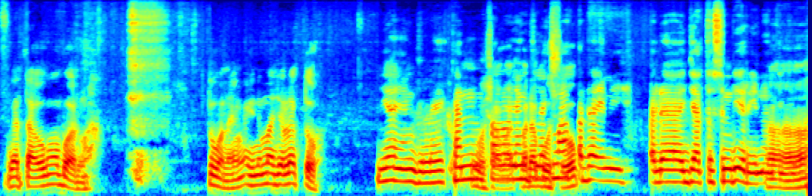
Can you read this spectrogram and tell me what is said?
Gak tahu ngobor mah. Tuh neng, ini mah jelek tuh. Iya yang jelek kan Oh, kalau yang jelek mah busuk. pada ini pada jatuh sendiri nanti. Heeh.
